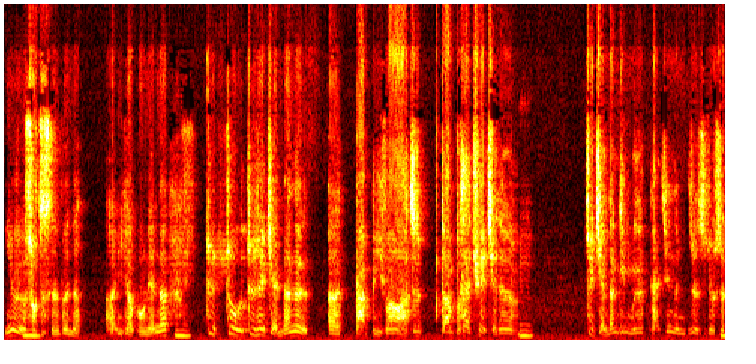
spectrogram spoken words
又有数字身份的呃一条公链。那最做最最简单的呃打比方啊，这。当然不太确切，但是最简单给你们个感性的认识就是，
